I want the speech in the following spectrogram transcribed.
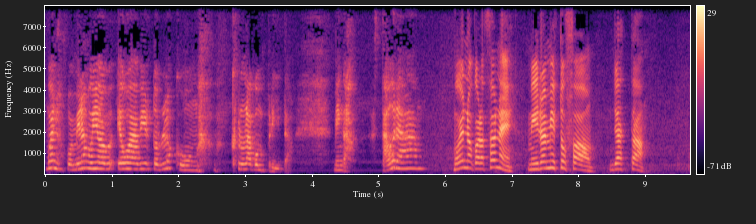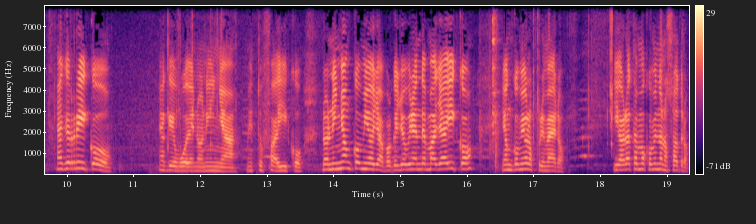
Bueno, pues mira, hoy he abierto el blog con, con una comprita. Venga, hasta ahora. Bueno, corazones, mira mi estofado. Ya está. Mira qué rico. Mira qué bueno, niña. Mi estofaico. Los niños han comido ya, porque ellos vienen desmayadicos y han comido los primeros. Y ahora estamos comiendo nosotros.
